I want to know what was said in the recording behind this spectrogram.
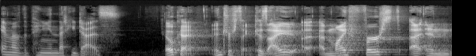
am of the opinion that he does. Okay, interesting. Because I, uh, my first, uh, and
